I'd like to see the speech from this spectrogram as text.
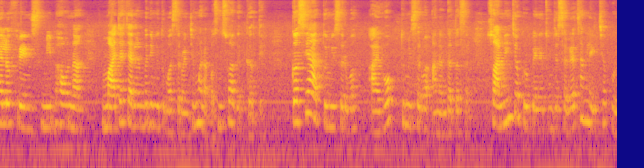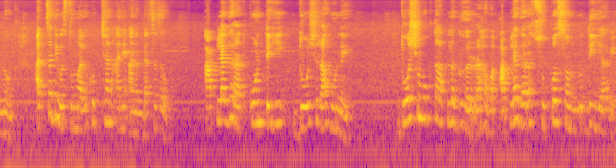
हॅलो फ्रेंड्स मी भावना. माझ्या चॅनलमध्ये मी तुम्हा सर्वांचे मनापासून स्वागत करते. कसे आहात तुम्ही सर्व? आय होप तुम्ही सर्व आनंदात असाल. स्वामींच्या कृपेने तुमच्या सगळ्या चांगल्या इच्छा पूर्ण होऊन आजचा दिवस तुम्हाला खूप छान आणि आनंदाचा जाऊ. आपल्या घरात कोणतेही दोष राहू नये. दोषमुक्त आपलं घर राहावं. आपल्या घरात सुख समृद्धी यावी.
